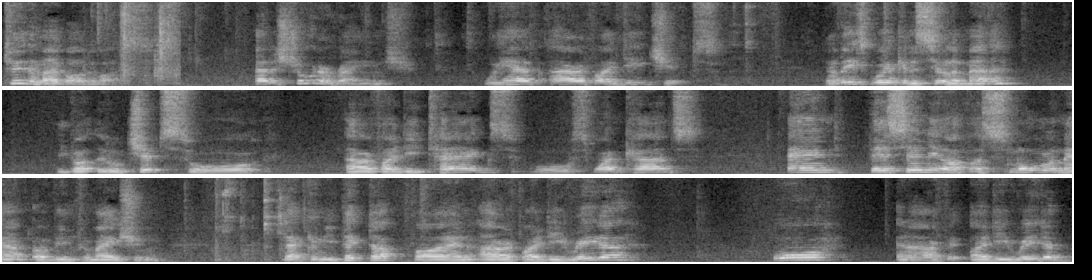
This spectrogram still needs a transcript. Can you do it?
to the mobile device. At a shorter range, we have RFID chips. Now these work in a similar manner. You've got little chips or RFID tags or swipe cards and they're sending off a small amount of information that can be picked up by an RFID reader or an RFID reader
